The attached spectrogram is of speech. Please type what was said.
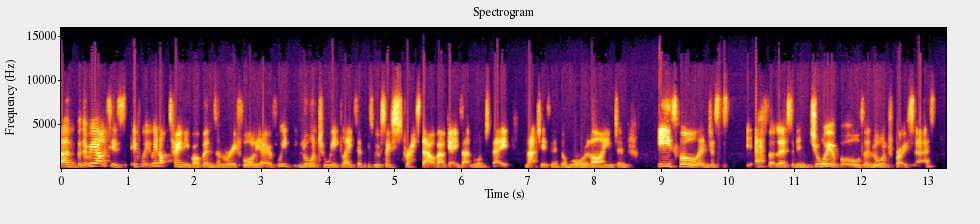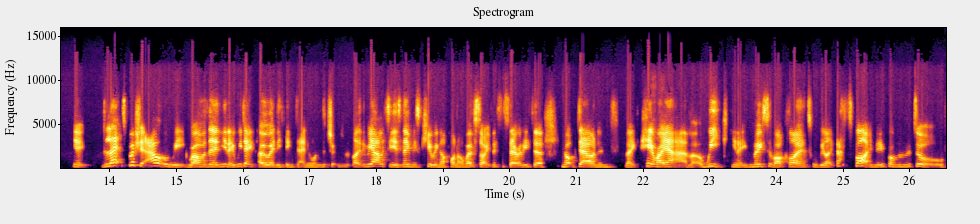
Um, but the reality is, if we, we're not Tony Robbins and Marie Forleo, if we launch a week later because we were so stressed out about getting that launch date, and actually it's going to feel more aligned and easeful and just effortless and enjoyable, the launch process, you know, let's push it out a week rather than you know we don't owe anything to anyone. The like the reality is nobody's queuing up on our website necessarily to knock down and like here i am a week you know most of our clients will be like that's fine no problem at all.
